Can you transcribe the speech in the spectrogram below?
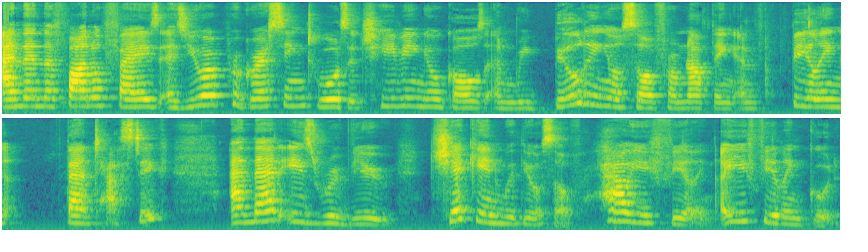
And then the final phase, as you are progressing towards achieving your goals and rebuilding yourself from nothing and feeling fantastic, and that is review. Check in with yourself. How are you feeling? Are you feeling good?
